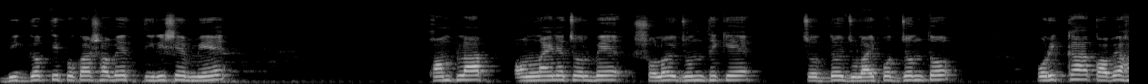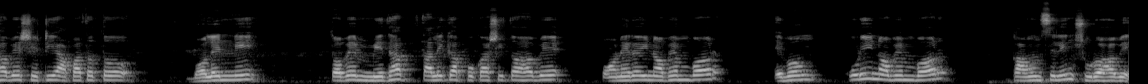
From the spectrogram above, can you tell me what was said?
বিজ্ঞপ্তি প্রকাশ হবে তিরিশে মে। ফর্ম ফিল অনলাইনে চলবে ষোলোই জুন থেকে চোদ্দোই জুলাই পর্যন্ত। পরীক্ষা কবে হবে সেটি আপাতত বলেননি। তবে মেধা তালিকা প্রকাশিত হবে পনেরোই নভেম্বর এবং কুড়ি নভেম্বর কাউন্সিলিং শুরু হবে।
